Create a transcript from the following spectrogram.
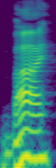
Bye.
